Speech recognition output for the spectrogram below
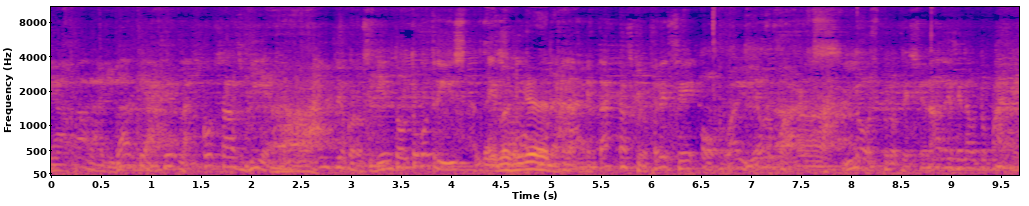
para ayudarte a hacer las cosas bien. Amplio conocimiento automotriz es una de las ventajas que ofrece O'Reilly Auto Parts. Los profesionales en autopartes.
